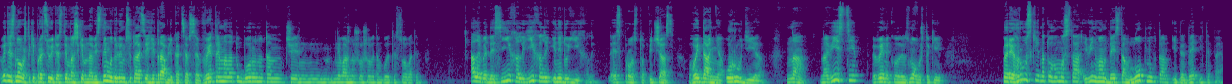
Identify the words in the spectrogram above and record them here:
Ви десь знову ж таки працюєте з тим важким навісним модулем ситуації. Гідравліка це все витримала ту борону там, чи неважно, що, що ви там будете совати. Але ви десь їхали, їхали і не доїхали. Десь просто під час гойдання орудія на навісці виникнули знову ж таки перегрузки на того моста, і він вам десь там лопнув там і т.д. і т.п.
